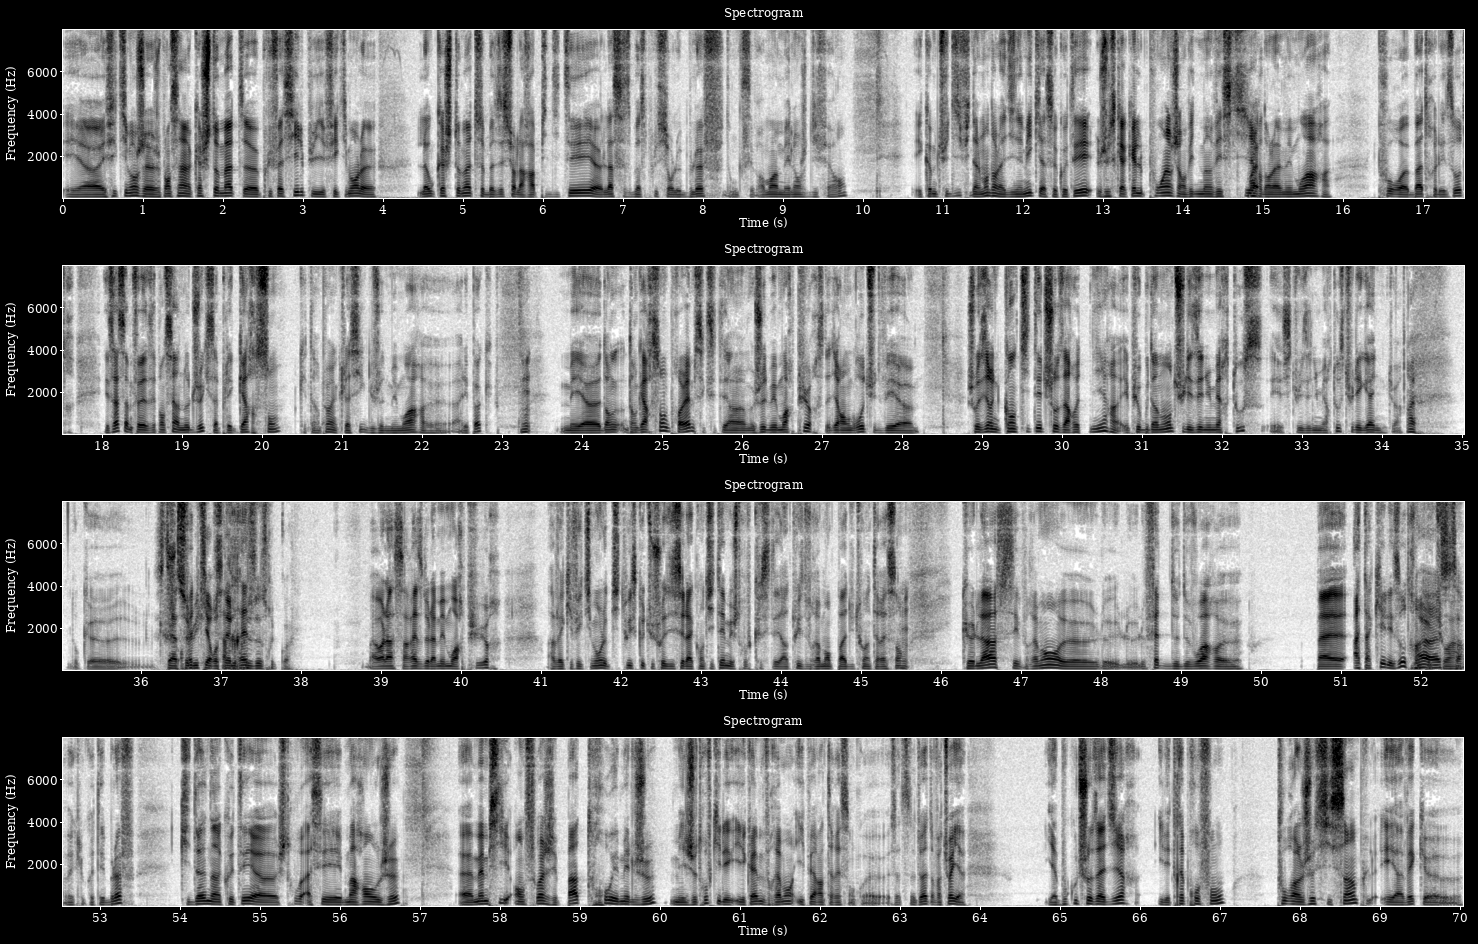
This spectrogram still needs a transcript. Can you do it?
Et euh, effectivement, je, pensais à un cache tomate euh, plus facile, puis effectivement le, là où cache tomate se basait sur la rapidité, euh, là ça se base plus sur le bluff, donc c'est vraiment un mélange différent. Et comme tu dis, finalement dans la dynamique, il y a ce côté jusqu'à quel point j'ai envie de m'investir dans la mémoire pour battre les autres. Et ça, ça me faisait penser à un autre jeu qui s'appelait Garçon, qui était un peu un classique du jeu de mémoire euh, à l'époque. Mm. Mais euh, dans, dans, Garçon, le problème, c'est que c'était un jeu de mémoire pur. C'est-à-dire, en gros, tu devais euh, choisir une quantité de choses à retenir, et puis au bout d'un moment, tu les énumères tous, et si tu les énumères tous, tu les gagnes, tu vois. Ouais. Donc, c'était à celui qui retenait le plus de trucs, quoi. Bah voilà, ça reste de la mémoire pure, avec effectivement le petit twist que tu choisissais la quantité, mais je trouve que c'était un twist vraiment pas du tout intéressant. Mm. Que là, c'est vraiment le, le, fait de devoir bah, attaquer les autres un peu, tu vois, avec le côté bluff, qui donne un côté, euh, je trouve, assez marrant au jeu. Euh, même si en soi j'ai pas trop aimé le jeu, mais je trouve qu'il est, il est quand même vraiment hyper intéressant. Quoi. Enfin, tu vois, il y a, y a beaucoup de choses à dire, il est très profond pour un jeu si simple et avec euh,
